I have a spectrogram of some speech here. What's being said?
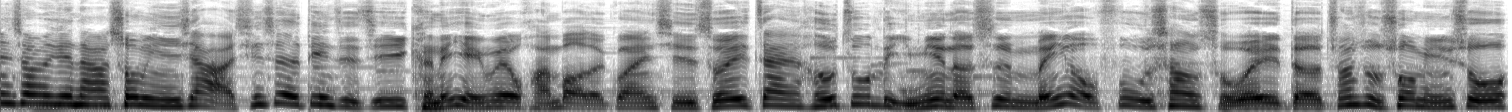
边稍微跟大家说明一下，新式的电子机可能也因为环保的关系，所以在盒组里面呢是没有附上所谓的专属说明书。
